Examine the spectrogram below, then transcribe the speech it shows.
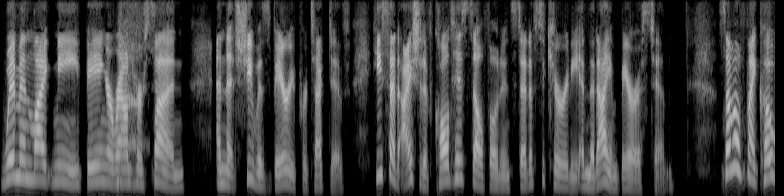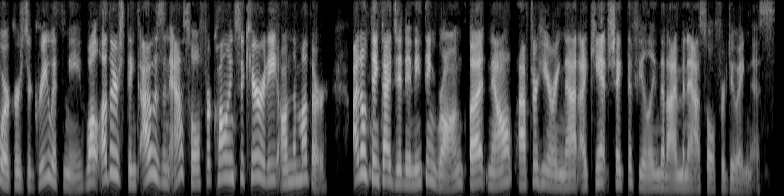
women like me being around her son and that she was very protective. He said I should have called his cell phone instead of security and that I embarrassed him. Some of my coworkers agree with me, while others think I was an asshole for calling security on the mother. I don't think I did anything wrong, but now after hearing that, I can't shake the feeling that I'm an asshole for doing this.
